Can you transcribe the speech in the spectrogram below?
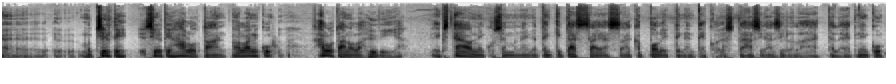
äh, mutta silti, silti halutaan, olla niin kuin, halutaan olla hyviä. Eikö tämä ole niin semmoinen jotenkin tässä ajassa aika poliittinen teko, jos tämä asia sillä lailla ajattelee, että niin kuin,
